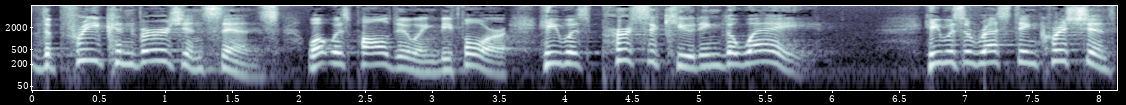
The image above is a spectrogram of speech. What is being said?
the pre conversion sins. What was Paul doing before? He was persecuting the way, he was arresting Christians.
